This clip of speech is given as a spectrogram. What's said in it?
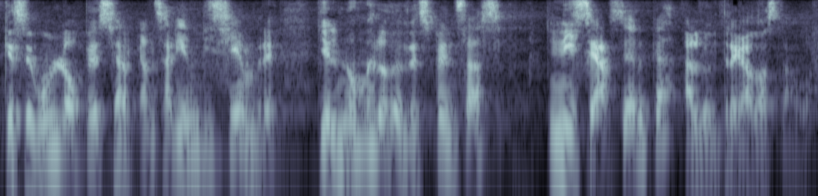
que según López se alcanzaría en diciembre y el número de despensas ni se acerca a lo entregado hasta ahora.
